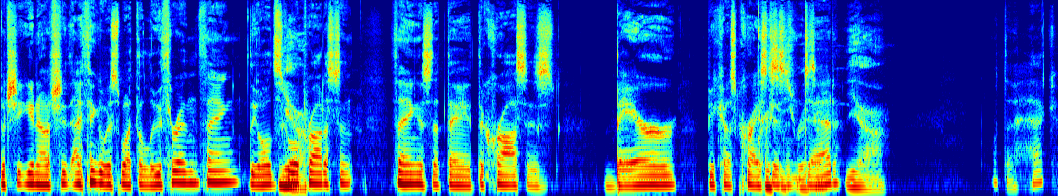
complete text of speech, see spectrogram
But she, you know, she. I think it was what the Lutheran thing, the old school Yeah. Protestant thing, is that they the cross is bare because Christ, Christ is isn't risen. dead. Yeah. what the heck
